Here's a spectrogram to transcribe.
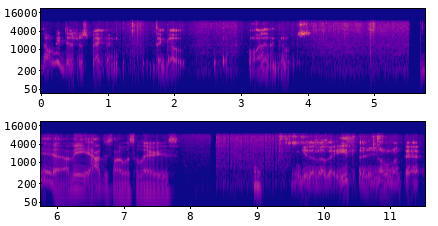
Don't be disrespecting the goat. One of the goats. Yeah, I mean, I just thought it was hilarious. Get another ether. You don't want that.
